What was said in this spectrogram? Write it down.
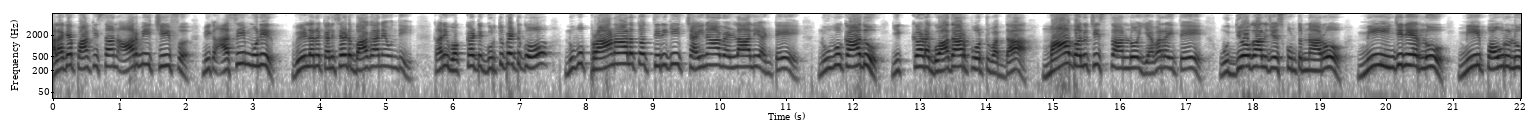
అలాగే పాకిస్తాన్ ఆర్మీ చీఫ్ మీకు అసీం మునీర్ వీళ్ళని కలిశాడు బాగానే ఉంది. కానీ ఒక్కటి గుర్తుపెట్టుకో నువ్వు ప్రాణాలతో తిరిగి చైనా వెళ్ళాలి అంటే నువ్వు కాదు ఇక్కడ గ్వాదార్ పోర్ట్ వద్ద మా బలుచిస్తాన్లో ఎవరైతే ఉద్యోగాలు చేసుకుంటున్నారో మీ ఇంజనీర్లు మీ పౌరులు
